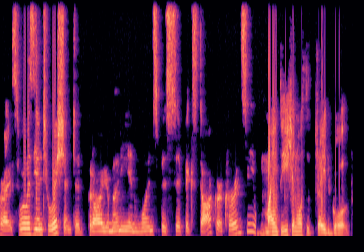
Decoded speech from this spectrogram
All right. So, what was the intuition to put all your money in one specific stock or currency? My intuition was to trade gold.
